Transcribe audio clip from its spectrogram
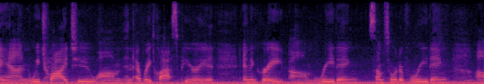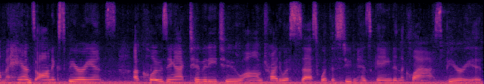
And we try to, um, in every class period, integrate um, reading, some sort of reading, um, a hands-on experience, a closing activity to um, try to assess what the student has gained in the class period.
